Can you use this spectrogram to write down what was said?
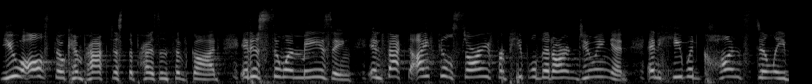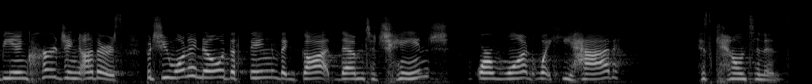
You also can practice the presence of God. It is so amazing. In fact, I feel sorry for people that aren't doing it. And he would constantly be encouraging others. But you want to know the thing that got them to change or want what he had? His countenance.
